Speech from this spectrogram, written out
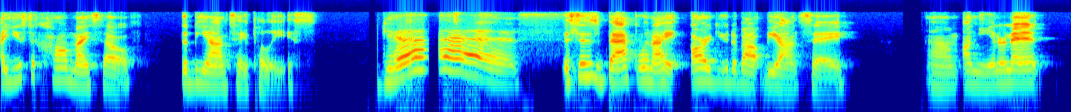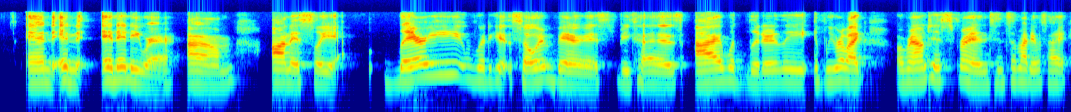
I used to call myself the Beyonce police. Yes. This is back when I argued about Beyonce um, on the internet and in in anywhere. Um, honestly, Larry would get so embarrassed because I would literally, if we were like around his friends and somebody was like,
